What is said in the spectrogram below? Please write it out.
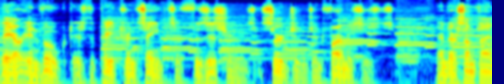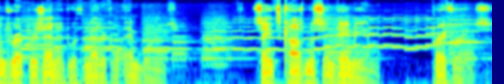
They are invoked as the patron saints of physicians, surgeons, and pharmacists, and are sometimes represented with medical emblems. Saints Cosmas and Damian, pray for us.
